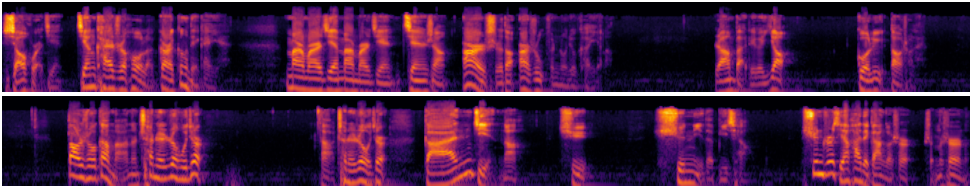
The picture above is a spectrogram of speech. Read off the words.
小火煎，煎开之后了，盖儿更得盖严。慢慢煎，慢慢煎，煎上二十到二十五分钟就可以了。然后把这个药过滤倒出来。倒的时候干嘛呢？趁着热乎劲儿啊，趁着热乎劲儿，赶紧呐去熏你的鼻腔。熏之前还得干个事儿，什么事儿呢？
